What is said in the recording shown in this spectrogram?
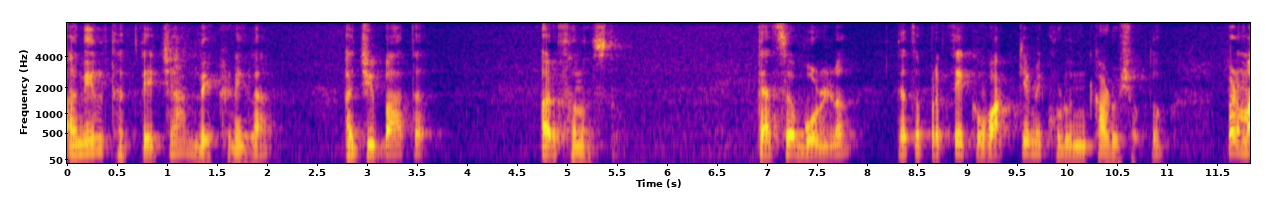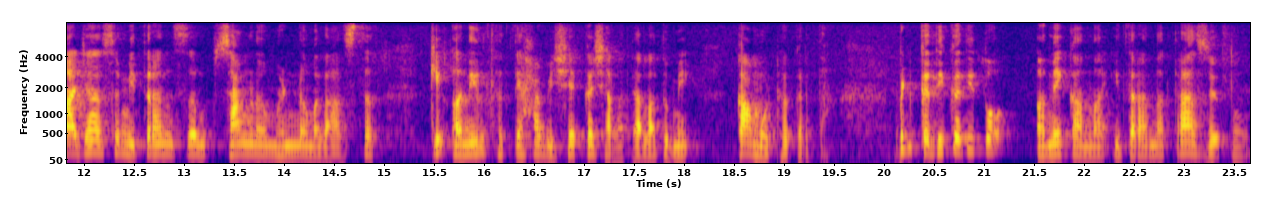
अनिल थत्तेच्या लेखणीला अजिबात अर्थ नसतो. त्याचं बोलणं त्याचं प्रत्येक वाक्य मी खोडून काढू शकतो. पण माझ्या असं मित्रांचं सांगणं म्हणणं मला असतं की अनिल थत्ते हा विषय कशाला? त्याला तुम्ही का मोठं करता? पण कधीकधी तो अनेकांना इतरांना त्रास देतो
